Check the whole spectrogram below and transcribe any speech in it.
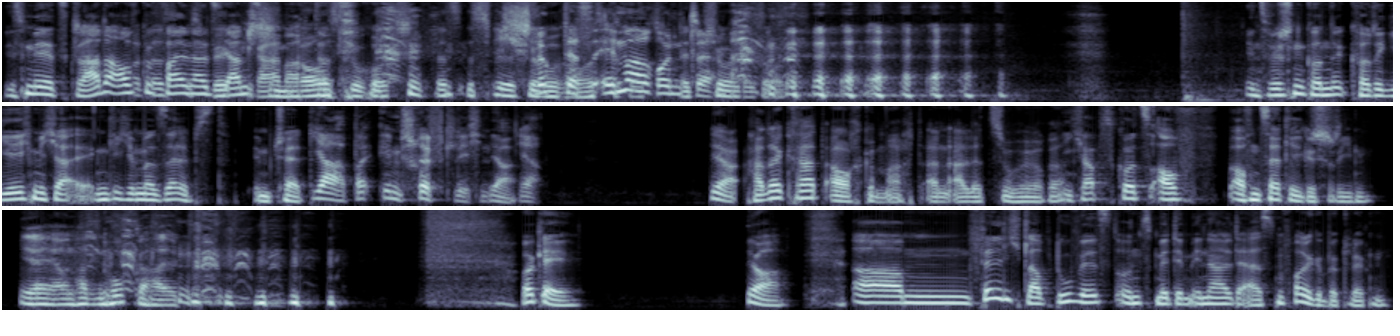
Ist mir jetzt gerade aufgefallen, als Jan gemacht hat. rausgerutscht. Das ist mir Ich schluck das immer runter. Entschuldigung. Inzwischen korrigiere ich mich ja eigentlich immer selbst im Chat. Ja, bei, im Schriftlichen. Ja. ja. Ja, hat er gerade auch gemacht an alle Zuhörer. Ich habe es kurz auf, auf den Zettel geschrieben. Ja, ja, und hat ihn hochgehalten. Okay. Ja. Ähm, Phil, ich glaube, du willst uns mit dem Inhalt der ersten Folge beglücken.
